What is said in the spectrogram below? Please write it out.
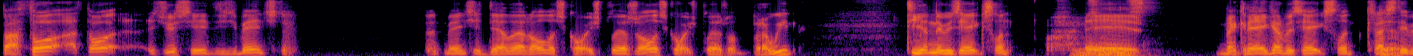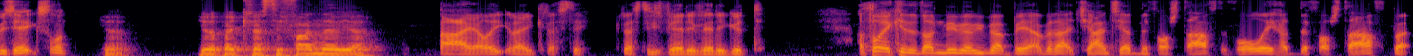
But I thought, I thought, as you said, as you mentioned, mentioned earlier, all the Scottish players, all the Scottish players were brilliant. Tierney was excellent. Oh, was uh, McGregor was excellent. Christie yeah. was excellent. Yeah, you're a big Christie fan now, yeah. Aye, I like Ryan Christie. Christie's very, very good. I thought he could have done maybe a wee bit better with that chance he had in the first half. The volley had the first half, but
